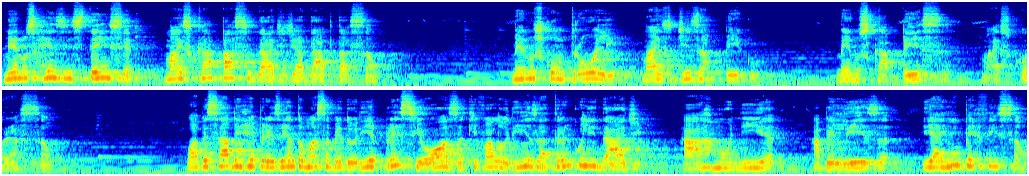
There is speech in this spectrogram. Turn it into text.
Menos resistência, mais capacidade de adaptação. Menos controle, mais desapego. menos cabeça, mais coração. O Absabe representa uma sabedoria preciosa que valoriza a tranquilidade, a harmonia, a beleza e a imperfeição,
